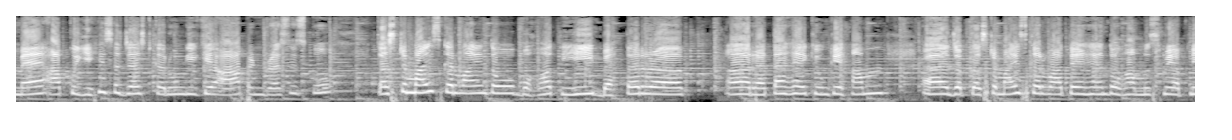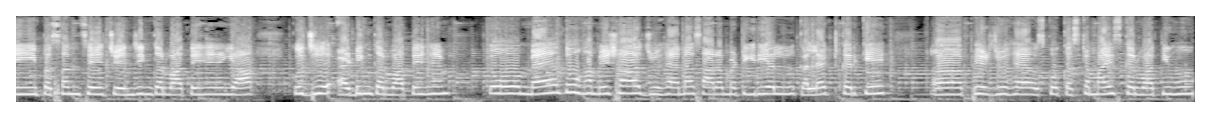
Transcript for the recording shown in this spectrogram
मैं आपको यही सजेस्ट करूँगी कि आप इन ड्रेसेस को कस्टमाइज़ करवाएँ तो बहुत ही बेहतर रहता है। क्योंकि हम जब कस्टमाइज़ करवाते हैं तो हम उसमें अपनी पसंद से चेंजिंग करवाते हैं या कुछ एडिंग करवाते हैं। तो मैं तो हमेशा जो है ना सारा मटेरियल कलेक्ट करके फिर जो है उसको कस्टमाइज़ करवाती हूँ।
